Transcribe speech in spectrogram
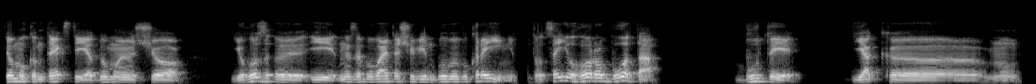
в цьому контексті я думаю, що його е, і не забувайте, що він був і в Україні, то це його робота бути як е, ну,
